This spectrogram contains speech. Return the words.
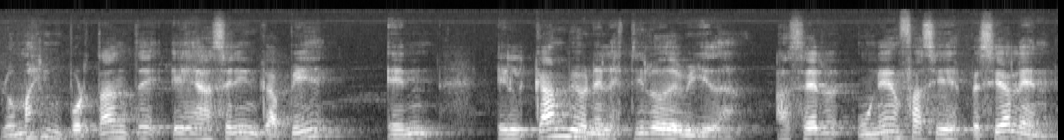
lo más importante es hacer hincapié en el cambio en el estilo de vida, hacer un énfasis especial en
